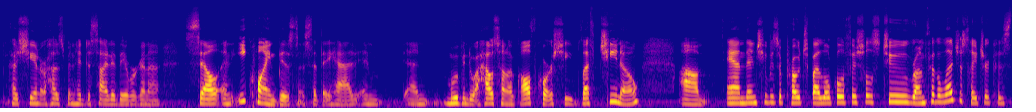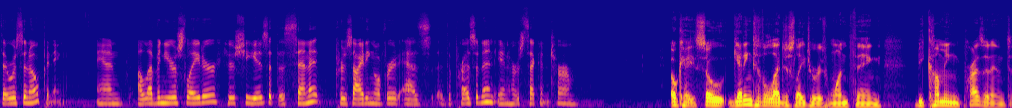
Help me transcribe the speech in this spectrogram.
because she and her husband had decided they were going to sell an equine business that they had and and move into a house on a golf course. She left Chino, um, and then she was approached by local officials to run for the legislature because there was an opening. And 11 years later, here she is at the Senate, presiding over it as the president in her second term. Okay, so getting to the legislature is one thing. Becoming president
